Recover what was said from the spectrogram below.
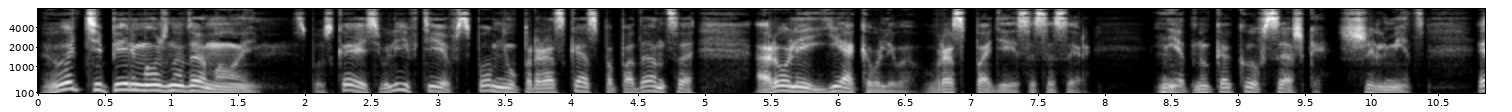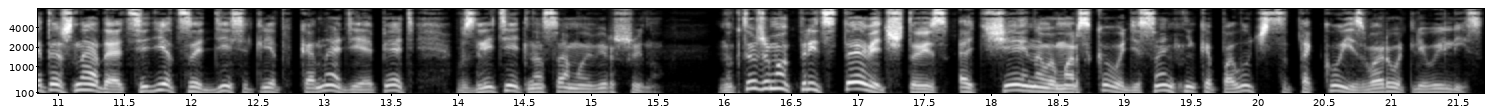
Вот теперь можно домой. Спускаясь в лифте, вспомнил про рассказ попаданца о роли Яковлева в распаде СССР. Нет, ну каков Сашка, шельмец. Это ж надо отсидеться 10 лет в Канаде и опять взлететь на самую вершину. Но кто же мог представить, что из отчаянного морского десантника получится такой изворотливый лис?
